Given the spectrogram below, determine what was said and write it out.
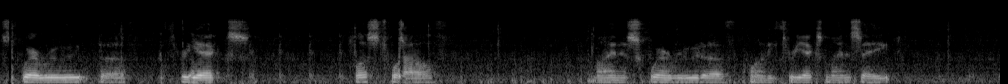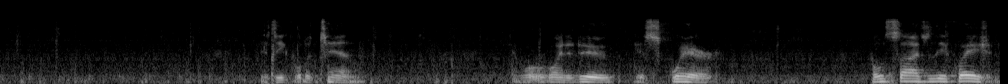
square root of 3x plus 12 minus square root of quantity 3x minus 8 is equal to 10. And what we're going to do is square both sides of the equation.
